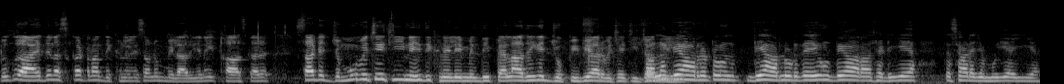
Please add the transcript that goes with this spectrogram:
ਕਿਉਂਕਿ ਆਏ ਦਿਨ ਇਸ ਘਟਨਾ ਦਿਖਣ ਲਈ ਸਾਨੂੰ ਮਿਲਦੀਆਂ ਨੇ ਖਾਸ ਕਰ ਸਾਡੇ ਜੰਮੂ ਵਿੱਚ ਇਹ ਚੀਜ਼ ਨਹੀਂ ਦਿਖਣੇ ਲਈ ਮਿਲਦੀ। ਪਹਿਲਾਂ ਆਦੇ ਕਿ ਯੂਪੀ ਬਿਹਾਰ ਵਿੱਚ ਇਹ ਚੀਜ਼ਾਂ ਪਹਿਲਾਂ ਬਿਹਾਰ ਲੁੱਟੋਂ ਬਿਹਾਰ ਲੁੱਟਦੇ ਹੁਣ ਬਿਹਾਰ ਆ ਛੱਡੀਏ ਤੇ ਸਾਡੇ ਜੰਮੂ 'ਚ ਆਈ ਆ।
